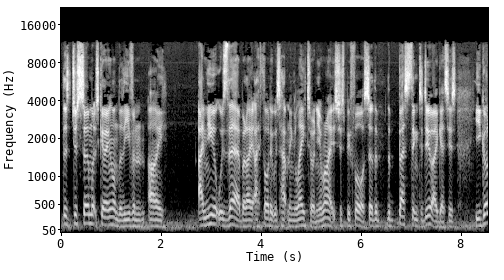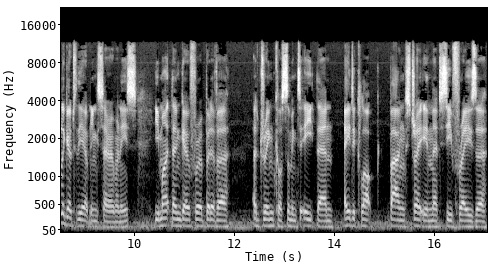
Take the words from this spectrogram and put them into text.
there's just so much going on that even I, I knew it was there, but I, I thought it was happening later. And you're right, it's just before. So the the best thing to do, I guess, is you got to go to the opening ceremonies. You might then go for a bit of a, a drink or something to eat. Then eight o'clock, bang, straight in there to see Frazer.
